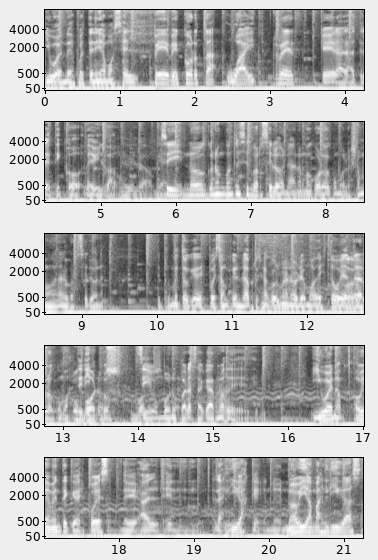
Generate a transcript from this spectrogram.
Y bueno, después teníamos el PB corta White Red, que era el Atlético de Bilbao. De Bilbao, bien. Sí, no, no encontré es el Barcelona, no me acuerdo cómo lo llamaban al Barcelona. Te prometo que después, aunque en la próxima columna no hablemos de esto, voy a traerlo como un asterisco. bonus, un Sí, bonus. un bonus para sacarnos de. de- y bueno, obviamente que después eh, al- las ligas que no, no había más ligas,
